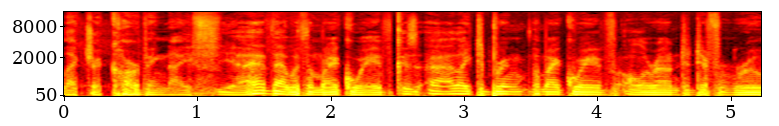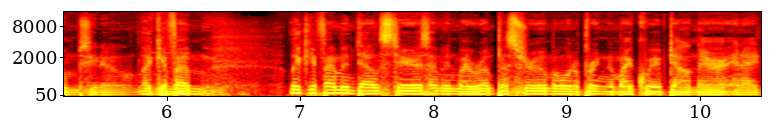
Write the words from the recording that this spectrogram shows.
electric carving knife. yeah, I have that with the microwave because I like to bring the microwave all around to different rooms. You know, like if mm-hmm. I'm like if I'm in downstairs, I'm in my rumpus room. I want to bring the microwave down there, and I,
